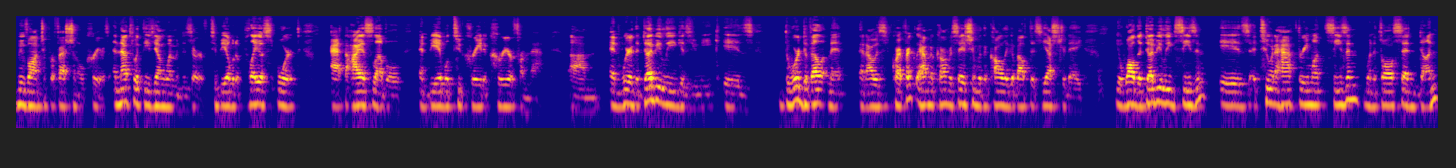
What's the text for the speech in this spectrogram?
move on to professional careers. And that's what these young women deserve to be able to play a sport at the highest level and be able to create a career from that. Um, and where the W League is unique is the word development. And I was quite frankly having a conversation with a colleague about this yesterday. You know, while the W League season is a two and a half, three month season when it's all said and done,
